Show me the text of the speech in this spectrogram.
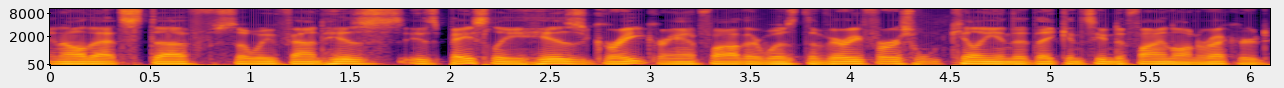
and all that stuff. So we found his is basically his great grandfather was the very first Killian that they can seem to find on record,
